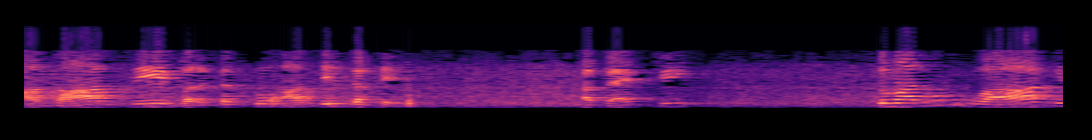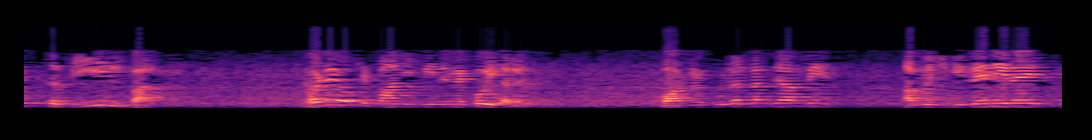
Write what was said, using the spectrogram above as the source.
آزاد سے برکت کو حاصل کرتے اب بیٹھ تو معلوم ہوا کہ سبیل پر کھڑے ہو کے پانی پینے میں کوئی حرج نہیں۔ واٹر کولر لگ جاتے ہیں۔ اب میں چیزیں نہیں رہے۔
